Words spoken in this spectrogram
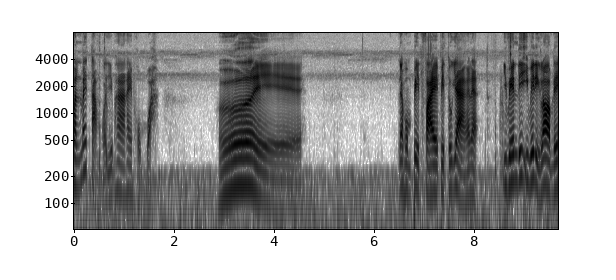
มันไม่ต่ำกว่ายี่ห้าให้ผมว่ะ เฮ้ยเนี่ยผมปิดไฟปิดทุกอย่างแล้วเนี่ย อีเวนต์ดิ อีเวนต์อีกรอบดิ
